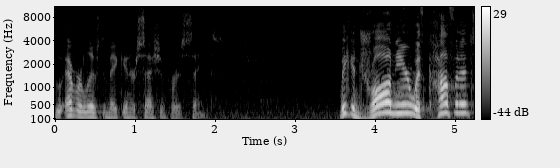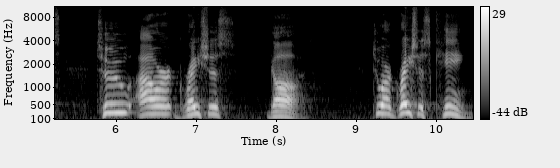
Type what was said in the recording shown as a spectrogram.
who ever lives to make intercession for His saints. We can draw near with confidence to our gracious God, to our gracious King.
